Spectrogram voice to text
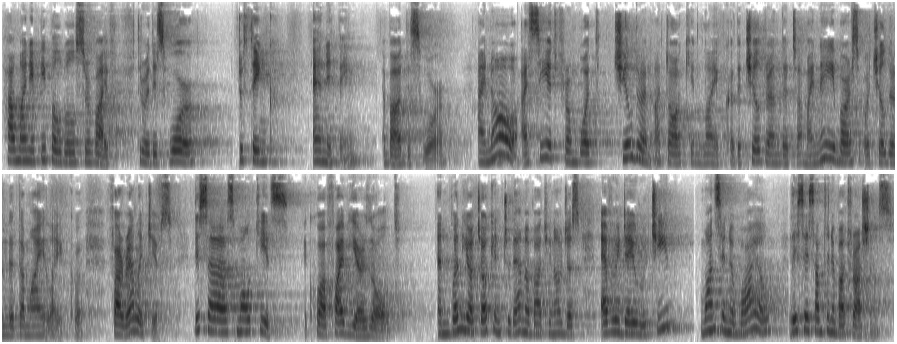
how many people will survive through this war to think anything about this war. I know, I see it from what children are talking, like uh, the children that are my neighbors or children that are my like uh, far relatives. These are small kids who are five years old. And when you're talking to them about, you know, just everyday routine, once in a while they say something about Russians.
